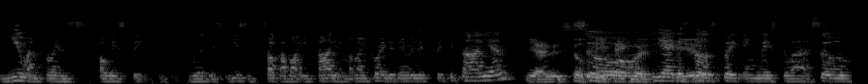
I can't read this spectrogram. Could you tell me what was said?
knew my parents always speak. Well, they used to talk about Italian, but my parents didn't really speak Italian. Yeah. They'd still so speak English. yeah, to they you? still speak English to us. So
